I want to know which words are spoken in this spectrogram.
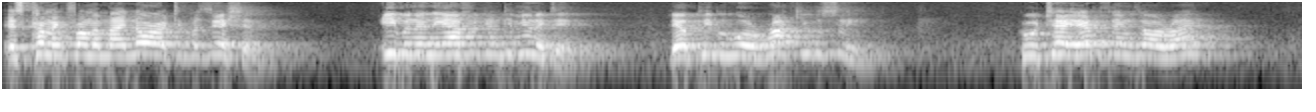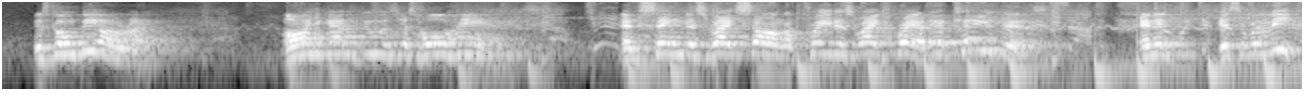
is coming from a minority position, even in the African community. There are people who will rock you to sleep, who will tell you everything's all right. It's going to be all right. All you got to do is just hold hands and sing this right song or pray this right prayer. They'll tell you this. And it, it's a relief.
